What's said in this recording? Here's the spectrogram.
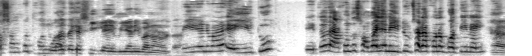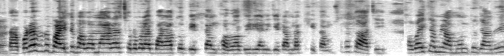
অসংখ্য কোথা ধন্যবাদ থেকে শিখলে এই বিরিয়ানি বানানোটা? বিরিয়ানি মানে এই ইউটিউব এই তো এখন তো সবাই জানে ইউটিউব ছাড়া কোনো গতি নেই। হ্যাঁ। তারপরে তো বাড়িতে বাবা মারা ছোটবেলায় বানাতো দেখতাম ঘরোয়া বিরিয়ানি যেটা আমরা খেতাম সেটা তো আছেই। সবাইকে আমি আমন্ত্রণ জানাই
